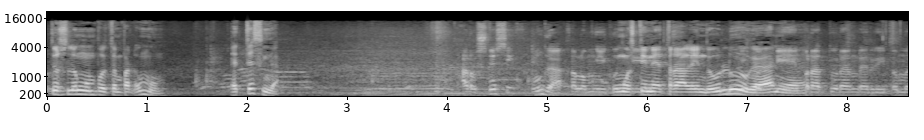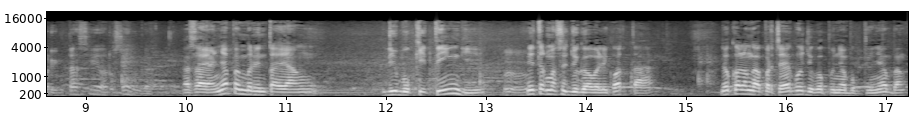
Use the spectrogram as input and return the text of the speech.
terus lo ngumpul tempat umum, etis nggak? Harusnya sih enggak kalau mengikuti Mesti netralin dulu kan ya. peraturan dari pemerintah sih harusnya enggak. Nah sayangnya pemerintah yang di Bukit Tinggi ini termasuk juga wali kota. Lo kalau nggak percaya gue juga punya buktinya bang.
